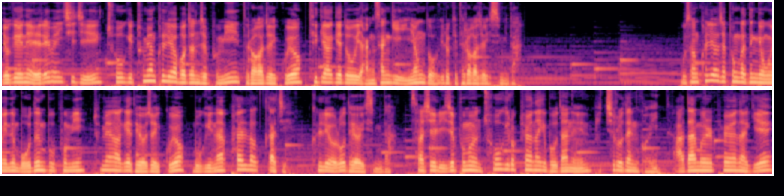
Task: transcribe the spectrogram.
여기에는 LMHG 초호기 투명 클리어 버전 제품이 들어가져 있고요. 특이하게도 양상기 인형도 이렇게 들어가져 있습니다. 우선 클리어 제품 같은 경우에는 모든 부품이 투명하게 되어져 있고요. 무기나 파일럿까지 클리어로 되어 있습니다. 사실 이 제품은 초호기로 표현하기보다는 빛으로 된 거인 아담을 표현하기에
